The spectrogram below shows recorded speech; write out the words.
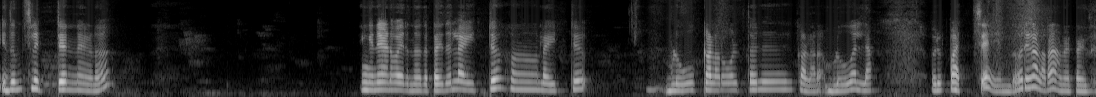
ഇതും സ്ലിറ്റ് തന്നെയാണ്. ഇങ്ങനെയാണ് വരുന്നത് കേട്ടോ ഇത് ലൈറ്റ് ലൈറ്റ് ബ്ലൂ കളർ പോലത്തെ ഒരു കളർ ബ്ലൂ അല്ല ഒരു പച്ച എന്തോ ഒരു കളറാണ് കേട്ടോ ഇത്.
